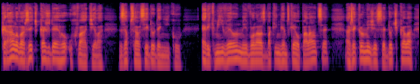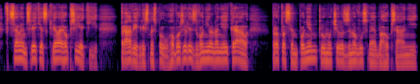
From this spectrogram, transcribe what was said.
Králova řeč každého uchvátila, zapsal si do deníku – Erik Mívil mi volal z Buckinghamského paláce a řekl mi, že se dočkala v celém světě skvělého přijetí. Právě když jsme spolu hovořili, zvonil na něj král, proto jsem po něm tlumočil znovu své blahopřání.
